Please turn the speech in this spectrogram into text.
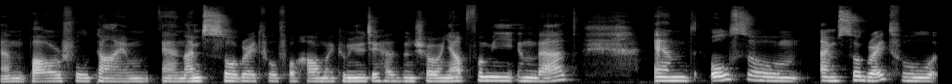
and powerful time. And I'm so grateful for how my community has been showing up for me in that. And also, I'm so grateful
